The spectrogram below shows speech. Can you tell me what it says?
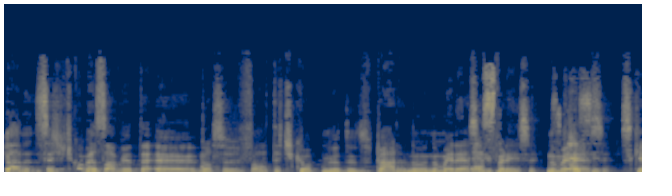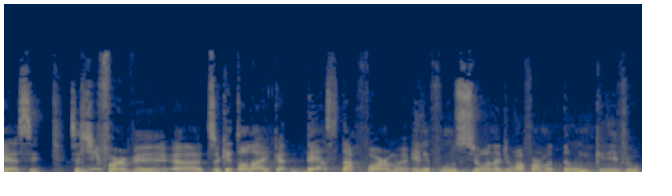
Cara, se a gente começar a ver. É, nossa, eu falar Tetcop, meu Deus, para, não, não merece a referência. Não esquece. merece, esquece. Se a gente for ver uh, Tsukito Laika desta forma, ele funciona de uma forma tão incrível,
